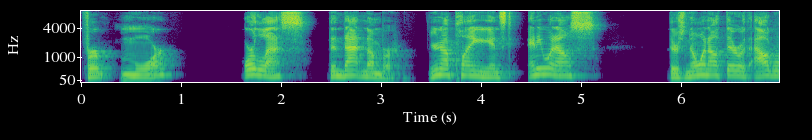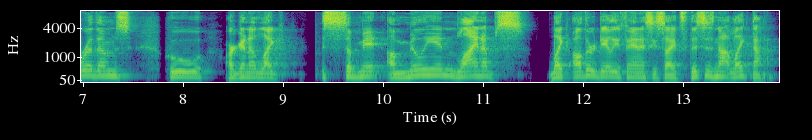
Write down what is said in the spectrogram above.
for more or less than that number. You're not playing against anyone else. There's no one out there with algorithms who are going to like submit a million lineups like other daily fantasy sites. This is not like that.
